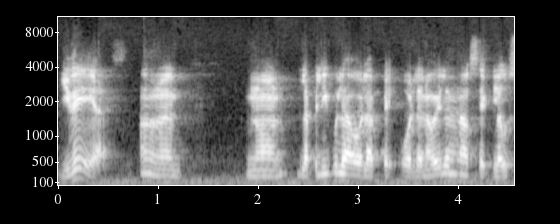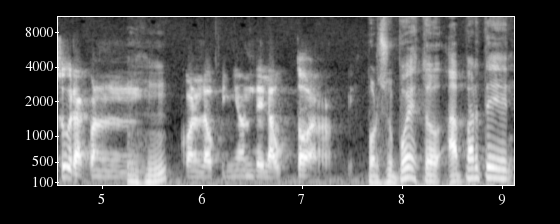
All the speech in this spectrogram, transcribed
ideas, ¿no? No, la película o la, o la, novela no se clausura con, con la opinión del autor. Por supuesto. Aparte,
